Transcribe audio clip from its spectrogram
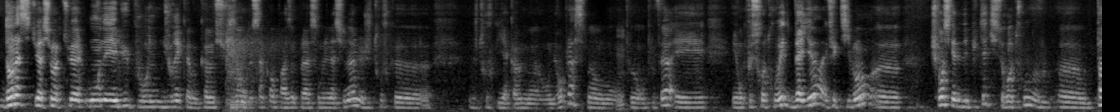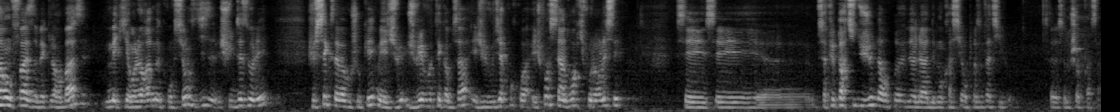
dans la situation actuelle où on est élu pour une durée quand même, quand même suffisante de 5 ans, par exemple, à l'Assemblée nationale, je trouve que je trouve qu'il y a quand même, on est en place, hein, on, on peut, on peut faire et, et on peut se retrouver. D'ailleurs, effectivement, euh, je pense qu'il y a des députés qui se retrouvent euh, pas en phase avec leur base, mais qui, en leur âme et conscience, disent Je suis désolé, je sais que ça va vous choquer, mais je vais, je vais voter comme ça et je vais vous dire pourquoi. Et je pense que c'est un droit qu'il faut leur laisser. C'est, c'est, euh, ça fait partie du jeu de la, repré- de la démocratie représentative. Ça ne me choque pas ça.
